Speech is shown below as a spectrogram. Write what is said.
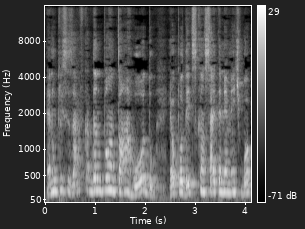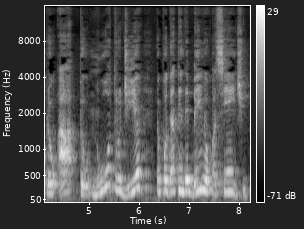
É não precisar ficar dando plantão a rodo. É eu poder descansar e ter minha mente boa para eu, ah, eu, no outro dia, eu poder atender bem meu paciente.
